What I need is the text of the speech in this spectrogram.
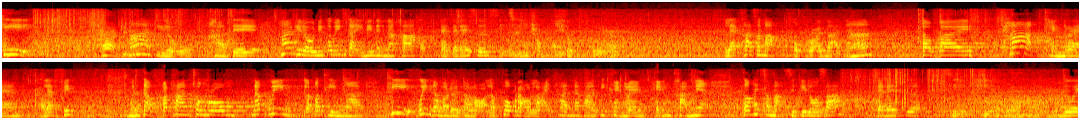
ที่5กิโล5กิโลค่ะเจ5กิโลนี้ก็วิ่งไกลอีกนิดนึงนะคะครับแต่จะได้เสื้อสีสีชมพูชมพู และค่าสมัคร 600 บาทนะ ต่อไปถ้าแข็งแรงและฟิต เหมือนกับประธานชมรม นักวิ่งแล้วก็ทีมงานที่วิ่งกันมาโดยตลอด แล้วพวกเราหลายท่านนะคะ ที่แข็งแรงแข็งขันเนี่ย ก็ให้สมัคร 10กิโลซะจะได้เสื้อสีเขียวด้วย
